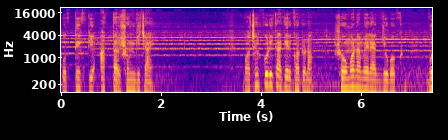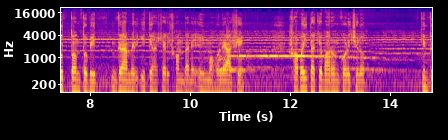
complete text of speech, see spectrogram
প্রত্যেকটি আত্মার সঙ্গী চায়। বছর কুড়ি আগের ঘটনা, সৌম্য নামের এক যুবক ভূততন্ত্রবিদ গ্রামের ইতিহাসের সন্ধানে এই মহলে আসে। সবাই তাকে বারণ করেছিল কিন্তু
